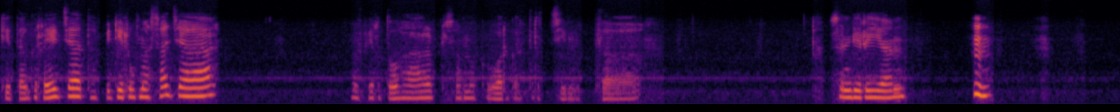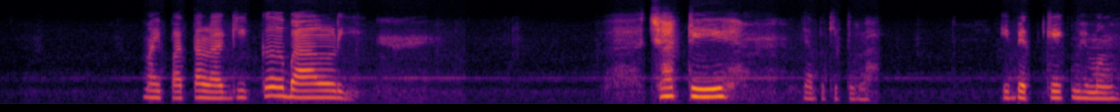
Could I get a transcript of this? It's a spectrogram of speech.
Kita gereja tapi di rumah saja. Virtual bersama keluarga tercinta. Sendirian. Hmm. Mai Pata lagi ke Bali. Jadi ya begitulah. Ibet Cake memang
